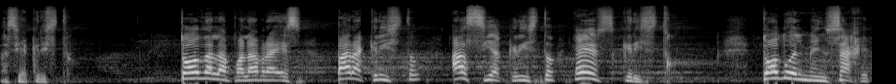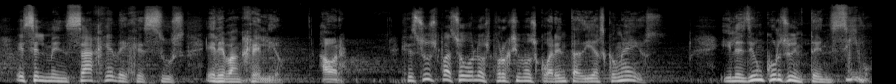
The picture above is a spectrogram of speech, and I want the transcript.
hacia Cristo. Toda la palabra es para Cristo hacia Cristo es Cristo. Todo el mensaje es el mensaje de Jesús, el Evangelio. Ahora, Jesús pasó los próximos 40 días con ellos y les dio un curso intensivo.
